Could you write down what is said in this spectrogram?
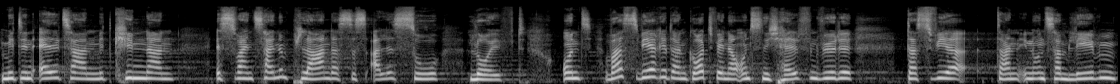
mit den Eltern, mit Kindern, es war in seinem Plan, dass das alles so läuft. Und was wäre dann Gott, wenn er uns nicht helfen würde, dass wir dann in unserem Leben,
